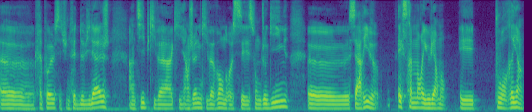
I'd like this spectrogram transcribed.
euh, Crépole, c'est une fête de village. Un type qui va, qui, un jeune qui va vendre ses, son jogging, euh, ça arrive extrêmement régulièrement et pour rien.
